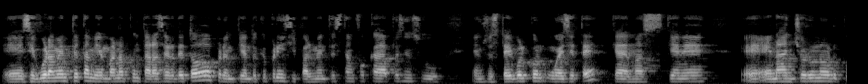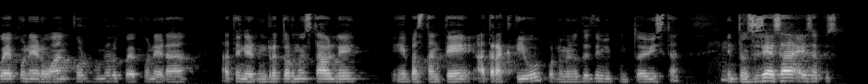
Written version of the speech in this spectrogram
Eh, seguramente también van a apuntar a hacer de todo, pero entiendo que principalmente está enfocada pues en su, en su stable con UST, que además tiene eh, en Anchor uno lo puede poner o Anchor uno lo puede poner a, a tener un retorno estable eh, bastante atractivo, por lo menos desde mi punto de vista. Entonces esa, esa pues,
